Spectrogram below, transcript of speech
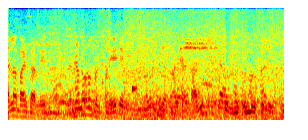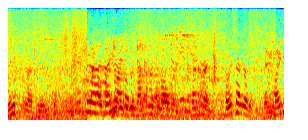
எல்லாம் பண்ணி sir late late commissioner garu mike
